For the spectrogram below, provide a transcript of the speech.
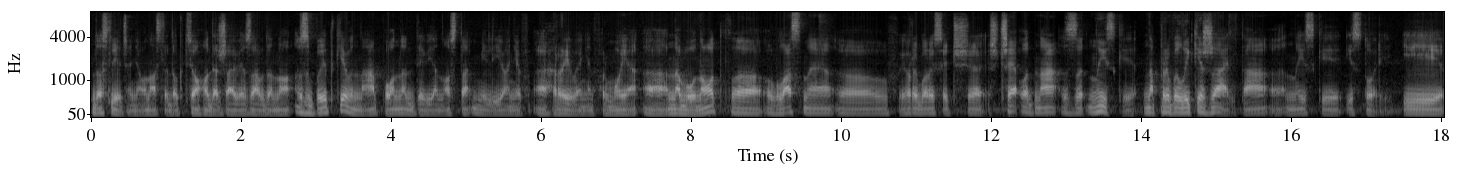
дослідження. Унаслідок цього державі завдано збитків на понад 90 мільйонів гривень. Інформує е, НАБУ. Ну, от, е, власне, е, Ігор Борисович, ще одна з низки на превеликий жаль та е, низки історій. І е,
